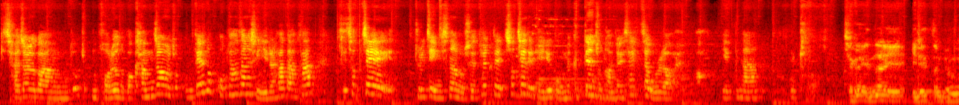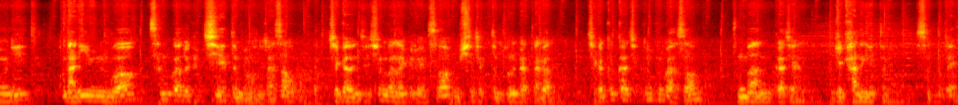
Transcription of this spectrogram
좌절감도 조금 버려놓고 감정을 조금 떼놓고 평상시 일을 하다가 첫째, 둘째 임신하러 오실 때 첫째, 첫째를 데리고 오면 그때는 좀 감정이 살짝 올라와요. 아 얘구나 이렇게. 제가 옛날에 일했던 병원이 난임과 상과를 같이 했던 병원이라서 제가 이제 시험관하기로 해서 임신됐던 분을 갖다가 제가 끝까지 끌고 가서 분만까지 한- 이게 가능했던 병원이 있었는데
